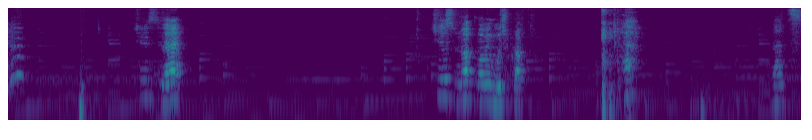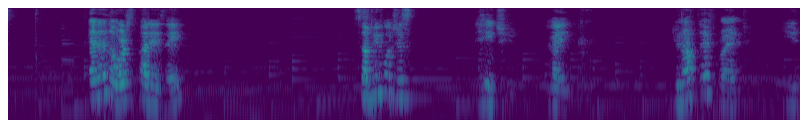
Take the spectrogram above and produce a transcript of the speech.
Hmm? Cheers to that. Cheers to not knowing witchcraft. That's and then the worst part is, eh? Some people just hate you. Like, you're not their friend. You're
